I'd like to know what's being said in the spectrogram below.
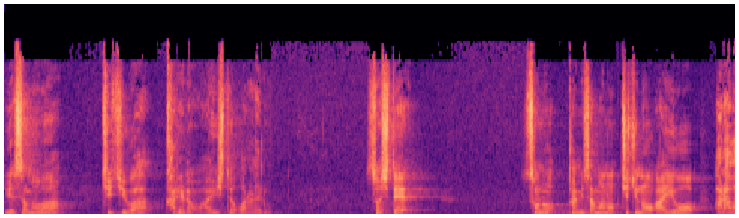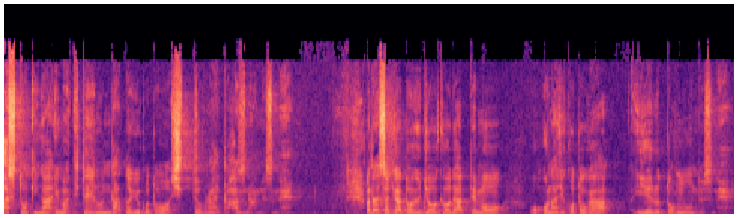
イエス様は父は彼らを愛しておられる。そしてその神様の父の愛を表す時が今来ているんだということを知っておられたはずなんですね。私たちがどういう状況であっても同じことが言えると思うんですね。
